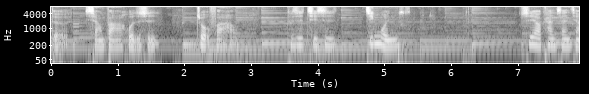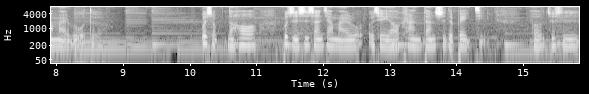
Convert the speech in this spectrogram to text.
的想法或者是做法。哈，可是其实经文是要看三家脉络的。为什么？然后。不只是三家脉络，而且也要看当时的背景，呃，就是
